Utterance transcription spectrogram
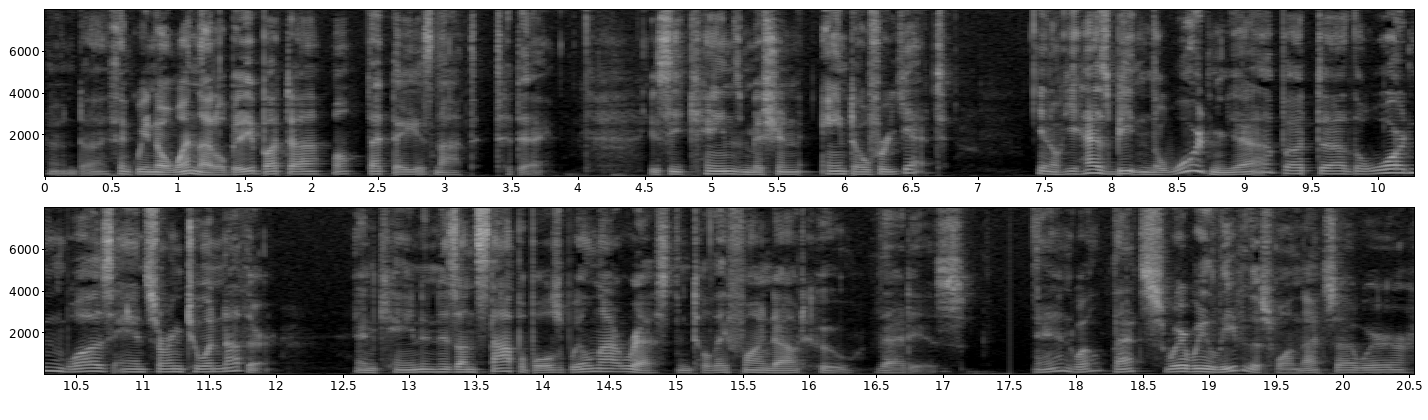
and I think we know when that'll be, but, uh, well, that day is not today. You see, Cain's mission ain't over yet. You know, he has beaten the Warden, yeah, but uh, the Warden was answering to another, and Cain and his Unstoppables will not rest until they find out who that is. And, well, that's where we leave this one. That's uh, where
